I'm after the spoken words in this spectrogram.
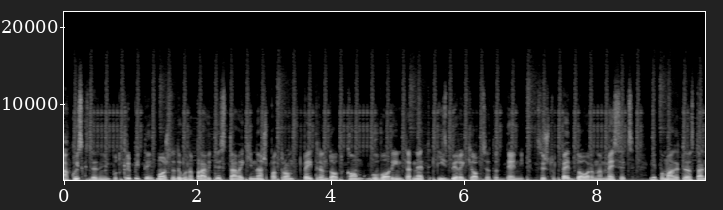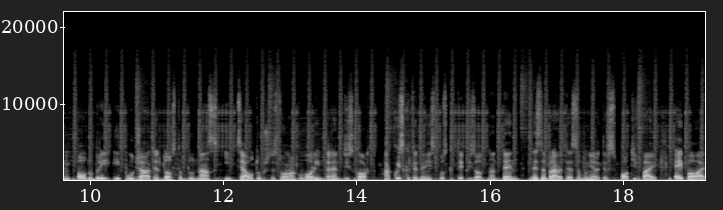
Ако искате да ни подкрепите, можете да го направите, ставайки наш патрон в patreon.com, Говори Интернет и избирайки опцията Денник. Също 5 долара на месец ни помагате да станем по-добри и получавате достъп до нас и цялото общество на Говори Интернет Discord. Ако искате да ни изпускате епизод на ден, не забравяйте да се абонирате в Spotify, Apple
